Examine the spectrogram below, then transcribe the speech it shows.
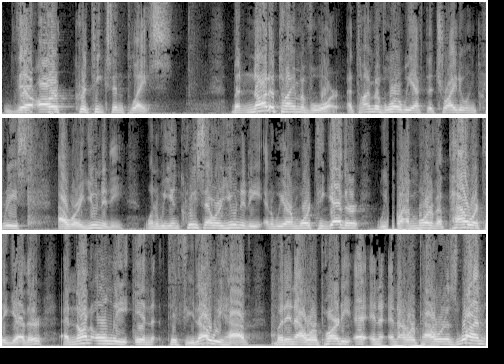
there are critiques in place. But not a time of war. A time of war, we have to try to increase our unity. When we increase our unity and we are more together, we have more of a power together. And not only in tefillah we have, but in our party, eh, in, in our power as one,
